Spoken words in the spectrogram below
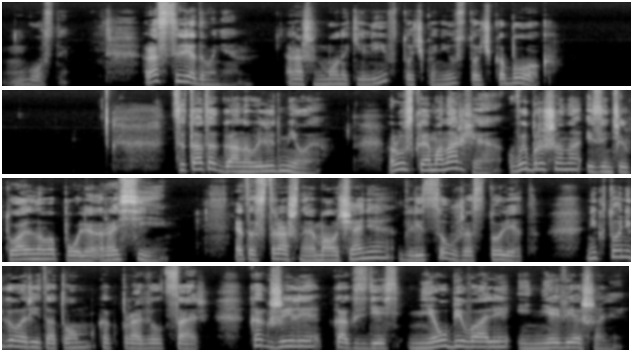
ГОСТы. Расследование. russianmonarchylive.news.blog Цитата Гановой Людмилы. Русская монархия выброшена из интеллектуального поля России. Это страшное молчание длится уже сто лет. Никто не говорит о том, как правил царь, как жили, как здесь не убивали и не вешали.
